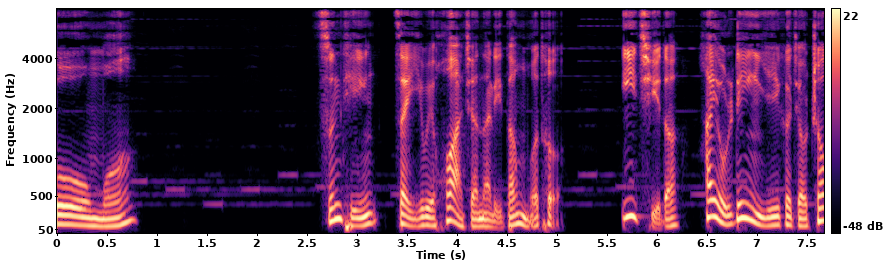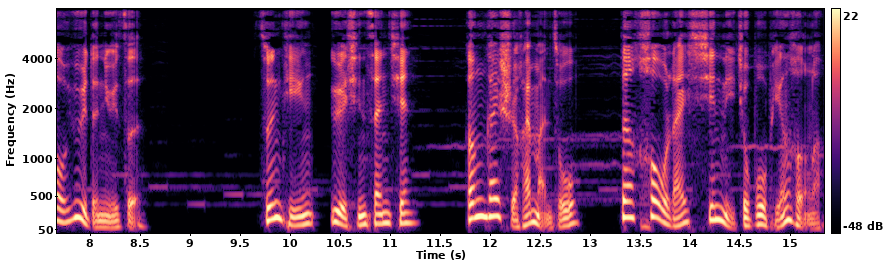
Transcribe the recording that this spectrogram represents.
古模。孙婷在一位画家那里当模特，一起的还有另一个叫赵玉的女子。孙婷月薪三千，刚开始还满足，但后来心里就不平衡了。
